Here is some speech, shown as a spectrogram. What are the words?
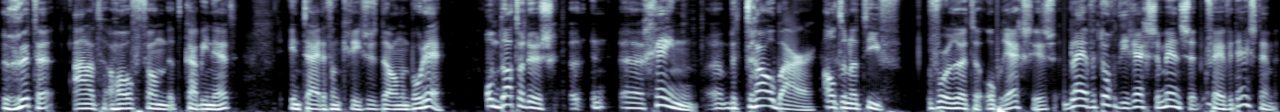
Rutte aan het hoofd van het kabinet in tijden van crisis dan Baudet omdat er dus uh, uh, geen betrouwbaar alternatief voor Rutte op rechts is, blijven toch die rechtse mensen VVD stemmen.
